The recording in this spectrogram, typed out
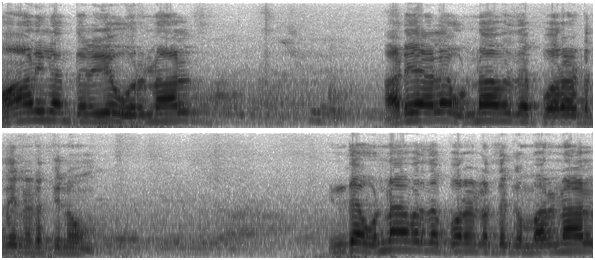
மாநிலம் தழுவிய ஒரு நாள் அடையாள உண்ணாவிரத போராட்டத்தை நடத்தினோம். இந்த உண்ணாவிரத போராட்டத்துக்கு மறுநாள்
